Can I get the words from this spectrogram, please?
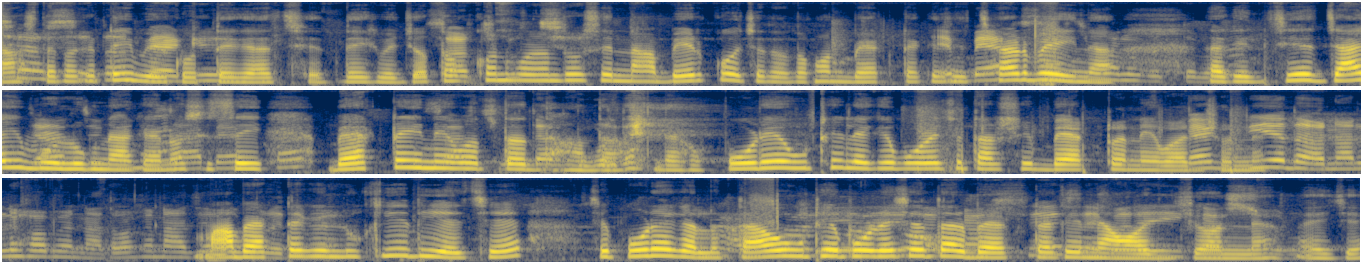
নাস্তা প্যাকেটটাই বের করতে গেছে। দেখবে যতক্ষণ পর্যন্ত সে না বের করছে ততক্ষণ ব্যাগটাকে সে ছাড়বেই না। তাকে যে যাই বলুক না কেন সে সেই ব্যাগটাই নেওয়ার তার ধাঁধা। দেখো পড়ে উঠে লেগে পড়েছে তার সেই ব্যাগটা নেওয়ার জন্য। মা ব্যাগটাকে লুকিয়ে দিয়েছে সে পড়ে গেল তাও উঠে পড়েছে তার ব্যাগটাকে নেওয়ার জন্য। এই যে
